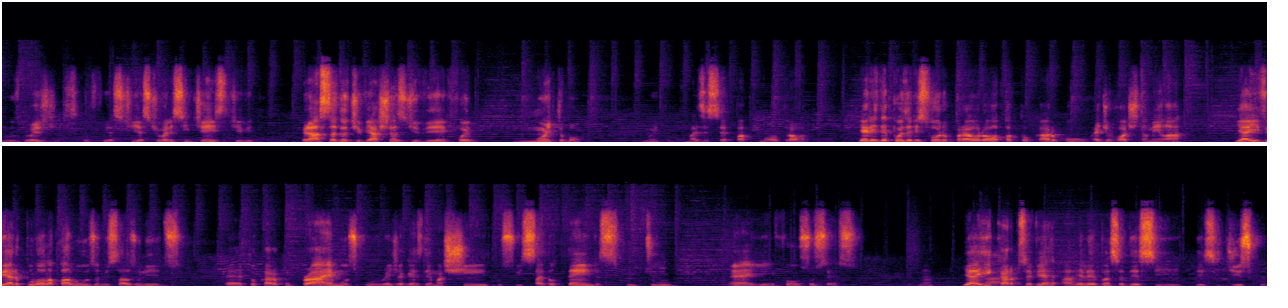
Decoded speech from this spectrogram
nos dois dias. Eu fui assistir, assisti o Alice in Chains, tive Graças a Deus tive a chance de ver, foi muito bom. Muito bom, mas isso é para uma outra hora. E aí depois eles foram para a Europa, tocaram com o Red Hot também lá, e aí vieram para o Lollapalooza nos Estados Unidos, é, tocaram com Primus, com Rage Against the Machine, com Suicidal Tendencies, com Tool, né, e foi um sucesso. Né? E aí, ah, cara, para você ver a relevância desse, desse disco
